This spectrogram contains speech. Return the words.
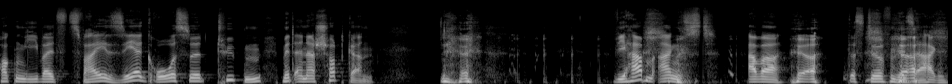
hocken jeweils zwei sehr große Typen mit einer Shotgun. wir haben Angst, aber Ja. Das dürfen wir Ja, sagen.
